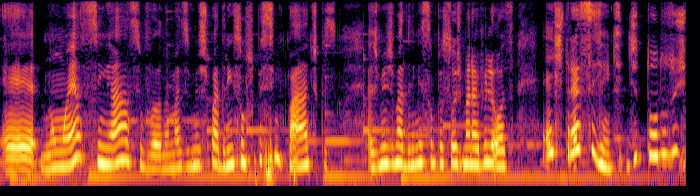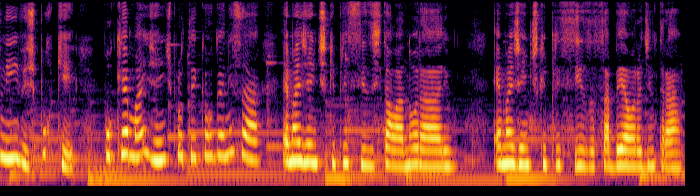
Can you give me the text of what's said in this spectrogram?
é, não é assim, ah, Silvana, mas meus padrinhos são super simpáticos, as minhas madrinhas são pessoas maravilhosas. É estresse, gente, de todos os níveis. Por quê? Porque é mais gente para eu ter que organizar. É mais gente que precisa estar lá no horário. É mais gente que precisa saber a hora de entrar.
